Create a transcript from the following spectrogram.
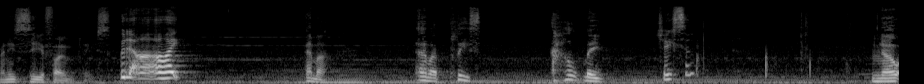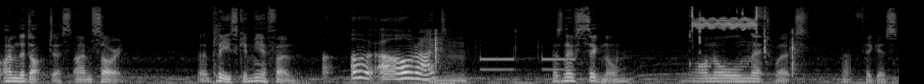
I need to see your phone, please. But I. Emma. Emma, please. Help me. Jason? No, I'm the doctor. I'm sorry. Uh, please, give me your phone. Uh, oh, uh, all right. Hmm. There's no signal on all networks. That figures.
